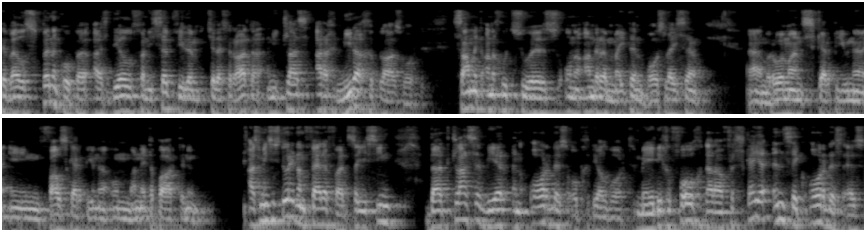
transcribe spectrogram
terwyl spinnekoppe as deel van die subfilum Chelicerata in die klas Arachnida geplaas word, saam met ander goed soos onder andere myte en bosluise, um romans, skorpioene en valskorpioene om maar net 'n paar te noem. As mens die storie dan verder vat, sal jy sien dat klasse weer in ordes opgedeel word met die gevolg dat daar verskeie insekordes is,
